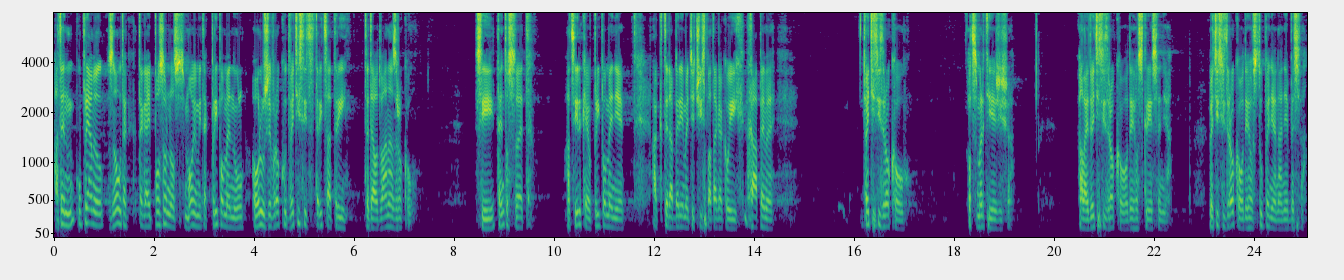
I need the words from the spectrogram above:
a ten upriamil znovu tak, tak aj pozornosť moju mi tak pripomenul. Hovoril, že v roku 2033, teda o 12 rokov, si tento svet a církev pripomenie, ak teda berieme tie čísla tak, ako ich chápeme, 2000 rokov od smrti Ježiša ale aj 2000 rokov od jeho skriesenia. 2000 rokov od jeho vstúpenia na nebesa.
